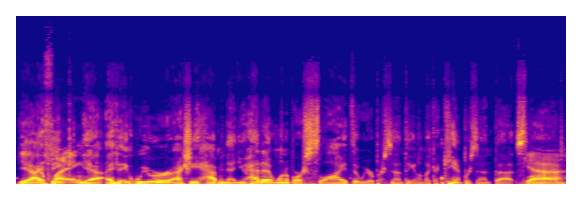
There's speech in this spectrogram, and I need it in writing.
yeah, you're I think playing. yeah, I think we were actually having that. And you had it at one of our slides that we were presenting, and I'm like, I can't present that slide. Yeah,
